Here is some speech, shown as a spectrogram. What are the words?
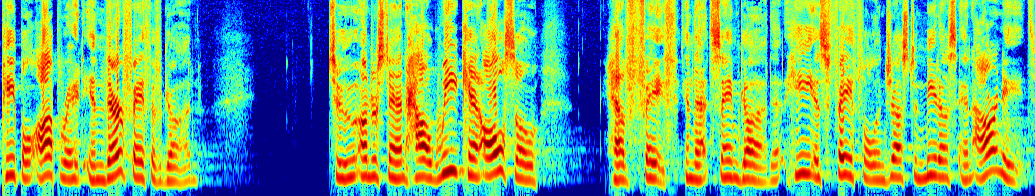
people operate in their faith of God to understand how we can also have faith in that same God, that He is faithful and just to meet us in our needs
